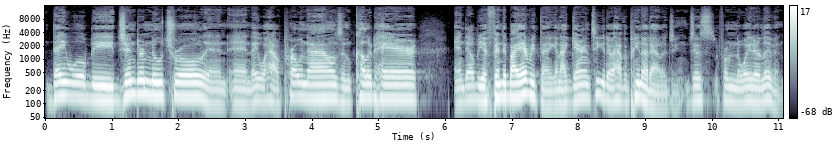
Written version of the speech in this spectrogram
they will be gender neutral and and they will have pronouns and colored hair and they'll be offended by everything. And I guarantee you they'll have a peanut allergy just from the way they're living.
